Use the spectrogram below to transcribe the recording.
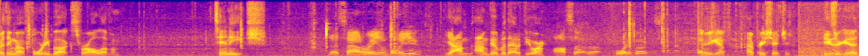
I think about 40 bucks for all of them. 10 each. Does that sound reasonable to you? Yeah, I'm, I'm good with that if you are. I'll set that. 40 bucks? There you go. I appreciate you. These are good.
